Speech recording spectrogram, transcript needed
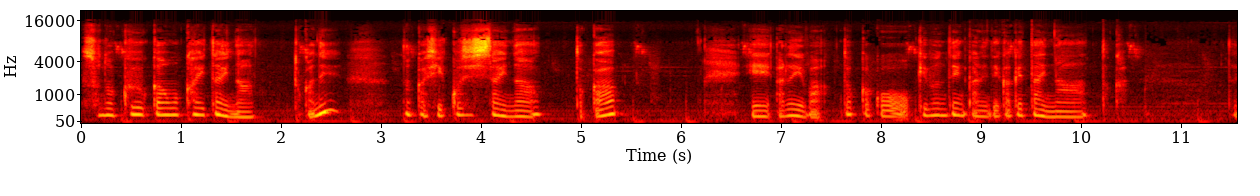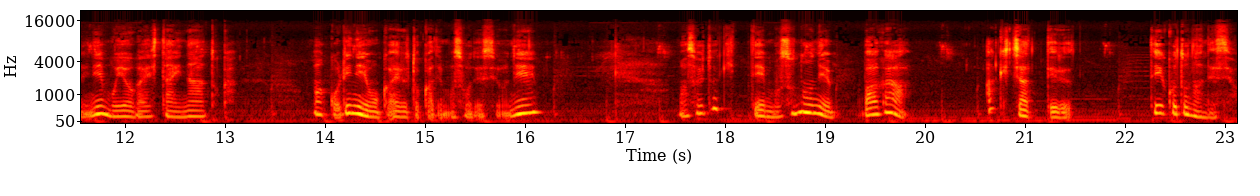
その空間を変えたいなとかね。なんか引っ越ししたいなとか、えー、あるいはどっかこう気分転換に出かけたいなとか。とにね模様替えしたいなとか。まあこう理念を変えるとかでもそうですよね。まあそういう時ってもうそのね場がきちゃってるっていうことなんですよ。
